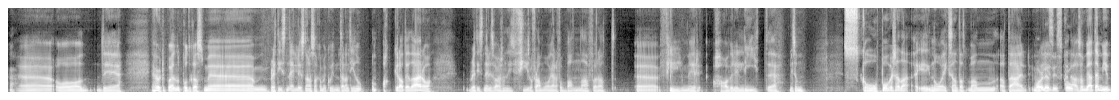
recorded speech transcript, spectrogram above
Eh, og det Jeg hørte på en podkast med Brett Easton Ellis når han snakka med Quentin Tarantino om akkurat det der. Og Brett Easton Ellis var sånn fyr og flamme og jævla forbanna for at uh, filmer har veldig lite liksom scope over seg da, nå, ikke sant? At man At det er Hva vil si, scope? Altså, at det er mye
